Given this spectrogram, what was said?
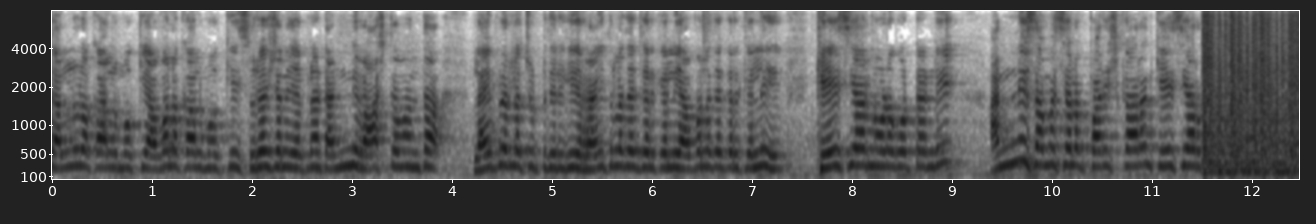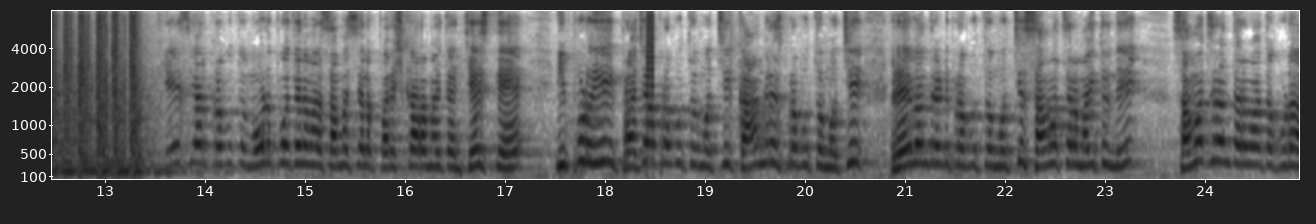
తల్లుల కాళ్ళు మొక్కి అవ్వల కాళ్ళు మొక్కి సురేష్ అని చెప్పినట్టు అన్ని రాష్ట్రం అంతా లైబ్రరీల చుట్టూ తిరిగి రైతుల దగ్గరికి వెళ్ళి అవ్వల దగ్గరికి వెళ్ళి కేసీఆర్ను ఓడగొట్టండి అన్ని సమస్యలకు పరిష్కారం కేసీఆర్ కేసీఆర్ ప్రభుత్వం ఓడిపోతేనే మన సమస్యలకు పరిష్కారం అయితే అని చేస్తే ఇప్పుడు ఈ ప్రజాప్రభుత్వం వచ్చి కాంగ్రెస్ ప్రభుత్వం వచ్చి రేవంత్ రెడ్డి ప్రభుత్వం వచ్చి సంవత్సరం అవుతుంది. సంవత్సరం తర్వాత కూడా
